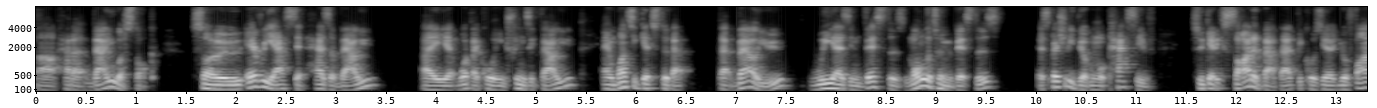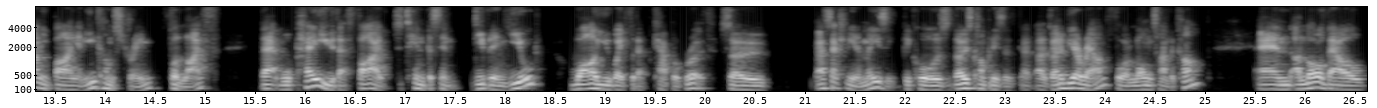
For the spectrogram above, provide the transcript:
uh, how to value a stock so every asset has a value, a what they call intrinsic value. And once it gets to that, that value, we as investors, longer term investors, especially if you're more passive, to get excited about that because you're, you're finally buying an income stream for life that will pay you that five to 10% dividend yield while you wait for that capital growth. So that's actually amazing because those companies are, are going to be around for a long time to come. And a lot of our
